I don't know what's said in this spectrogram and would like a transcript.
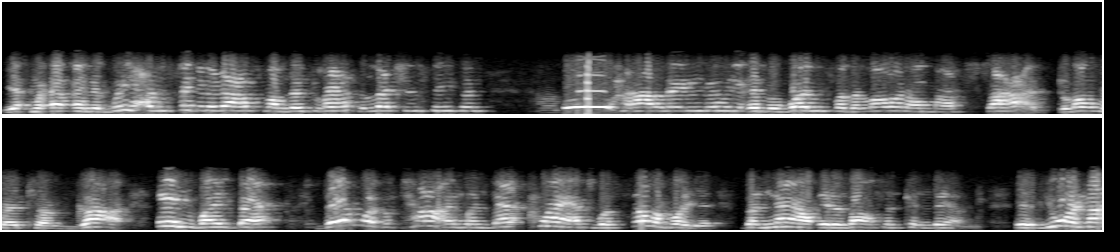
Yeah, and if we haven't figured it out from this last election season, uh-huh. woo, hallelujah. If it wasn't for the Lord on my side, glory to God. Anyway, back there was a time when that class was celebrated, but now it is often condemned. If you are not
